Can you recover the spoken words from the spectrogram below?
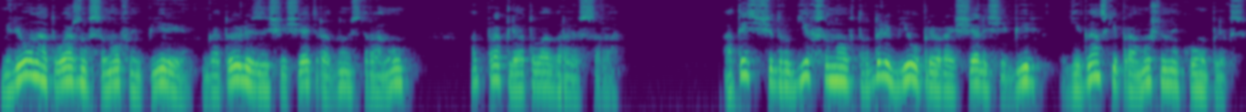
Миллионы отважных сынов империи готовились защищать родную страну от проклятого агрессора. А тысячи других сынов трудолюбиво превращали Сибирь в гигантский промышленный комплекс,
